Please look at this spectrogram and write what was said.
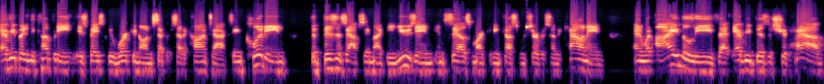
everybody in the company is basically working on a separate set of contacts, including the business apps they might be using in sales, marketing, customer service, and accounting. And what I believe that every business should have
